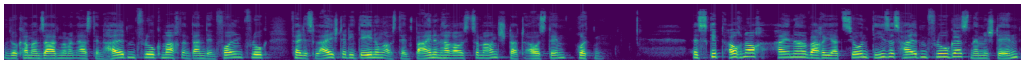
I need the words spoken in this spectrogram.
und so kann man sagen, wenn man erst den halben Flug macht und dann den vollen Flug, fällt es leichter, die Dehnung aus den Beinen herauszumachen, statt aus dem Rücken. Es gibt auch noch eine Variation dieses halben Fluges, nämlich den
